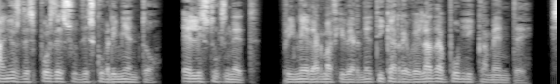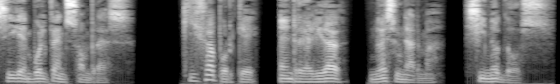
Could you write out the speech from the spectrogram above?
años después de su descubrimiento, el Stuxnet, primera arma cibernética revelada públicamente, sigue envuelta en sombras. Quizá porque, en realidad, no es un arma, sino dos,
